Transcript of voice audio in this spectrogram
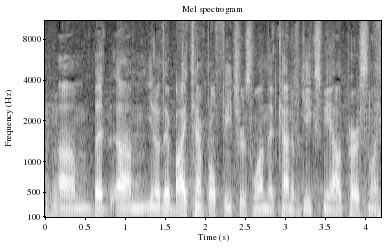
mm-hmm. um, but, um, you know, their bitemporal feature is one that kind of geeks me out personally,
